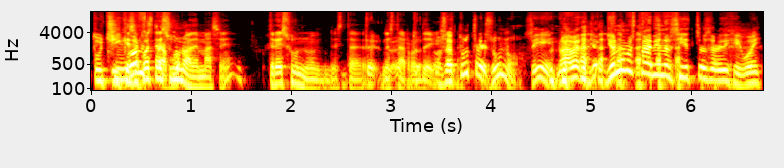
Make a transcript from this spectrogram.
tu Y que chingón. se fue Stafford, 3-1 además, ¿eh? 3-1 en esta, en esta tú- ronda. O sea, tú 3-1, sí. No, a ver, yo, yo no me estaba viendo así, entonces le dije, güey,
